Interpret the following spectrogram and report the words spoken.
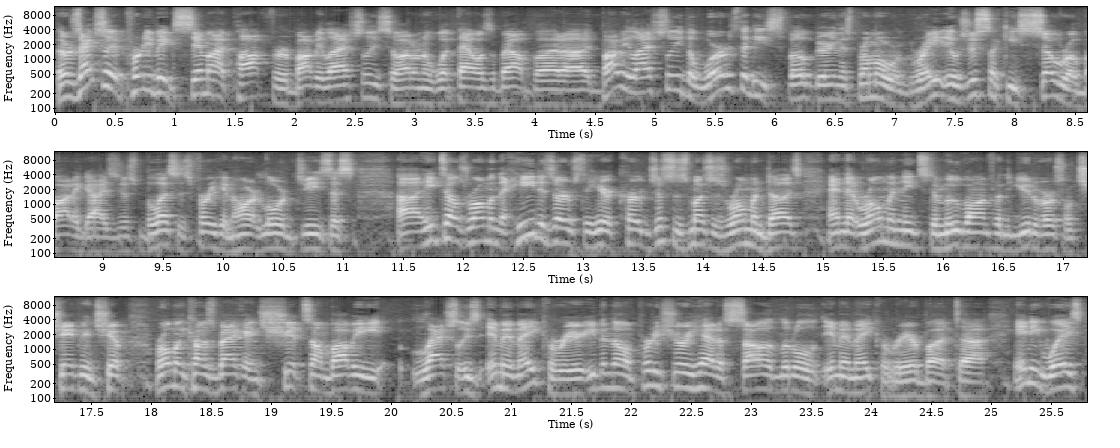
There was actually a pretty big semi-pop for Bobby Lashley, so I don't know what that was about. But uh, Bobby Lashley, the words that he spoke during this promo were great. It was just like he's so robotic, guys. Just bless his freaking heart, Lord Jesus. Uh, he tells Roman that he deserves to hear Kurt just as much as Roman does, and that Roman needs to move on from the Universal Championship. Roman comes back and shits on Bobby Lashley's MMA career, even though I'm pretty sure he had a solid little MMA career. But uh, anyways,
